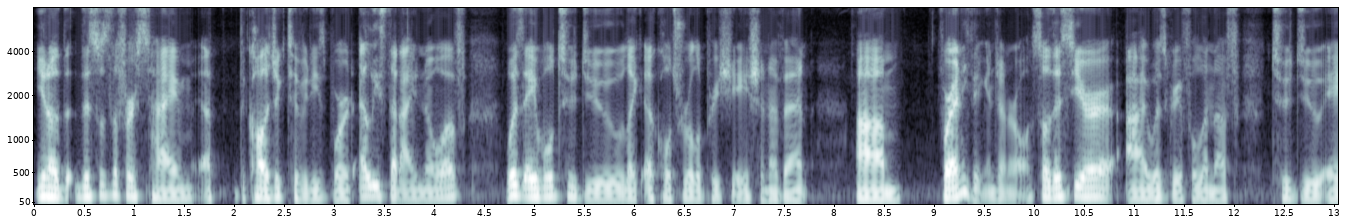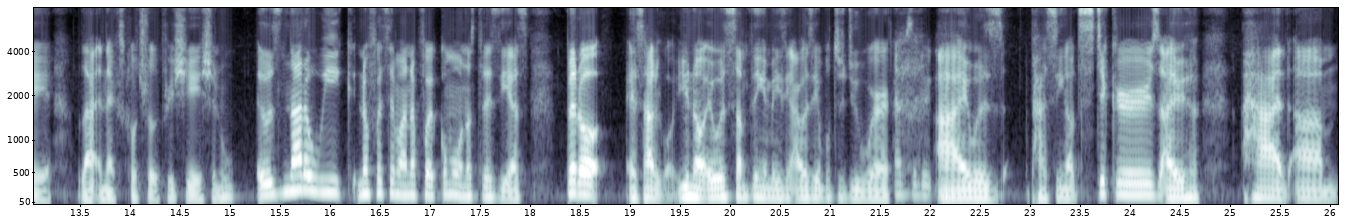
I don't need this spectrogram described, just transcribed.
You know, th- this was the first time at the college activities board, at least that I know of, was able to do like a cultural appreciation event. Um, for anything in general. So this year, I was grateful enough to do a Latinx cultural appreciation. It was not a week, no fue semana, fue como unos tres días, pero es algo. You know, it was something amazing I was able to do where Absolutely. I was passing out stickers. I had, um,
